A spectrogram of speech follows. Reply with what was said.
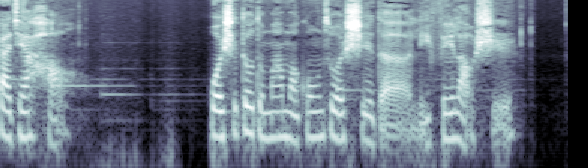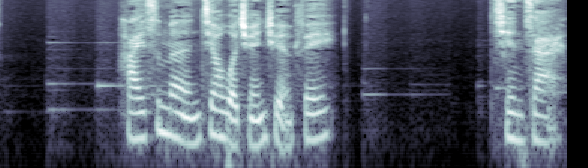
大家好，我是豆豆妈妈工作室的李飞老师。孩子们叫我卷卷飞。现在，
